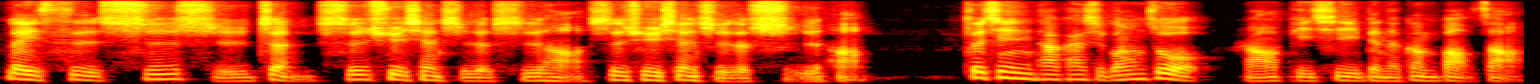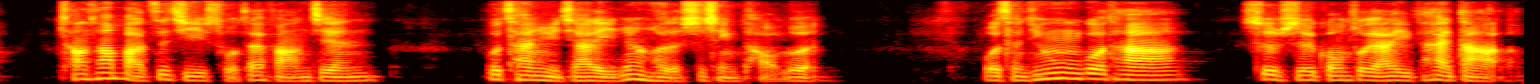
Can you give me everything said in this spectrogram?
类似失实症，失去现实的失哈，失去现实的实哈。最近他开始工作，然后脾气变得更暴躁，常常把自己锁在房间，不参与家里任何的事情讨论。我曾经问过他，是不是工作压力太大了？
